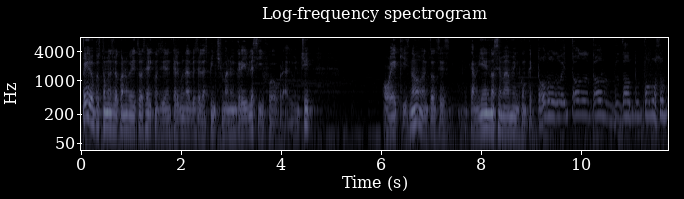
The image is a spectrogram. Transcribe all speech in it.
pero pues tómenselo con un granito de hacer y consideren que algunas veces las pinche mano increíbles sí fue obra de un cheat o X, ¿no? Entonces, también no se mamen con que todos, güey, todos, todos, todos, todos son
